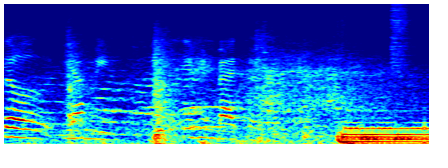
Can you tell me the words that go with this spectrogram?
Still yummy. Even better.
